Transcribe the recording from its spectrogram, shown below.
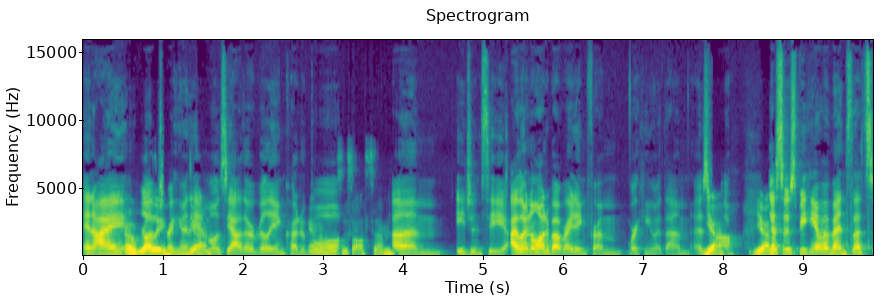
and I Oh, really? loved working with Yeah. Animalz. Yeah, they're really incredible. Animalz is awesome. um, agency. I learned a lot about writing from working with them as Yeah. well. yeah. Yeah, so speaking of events, that's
